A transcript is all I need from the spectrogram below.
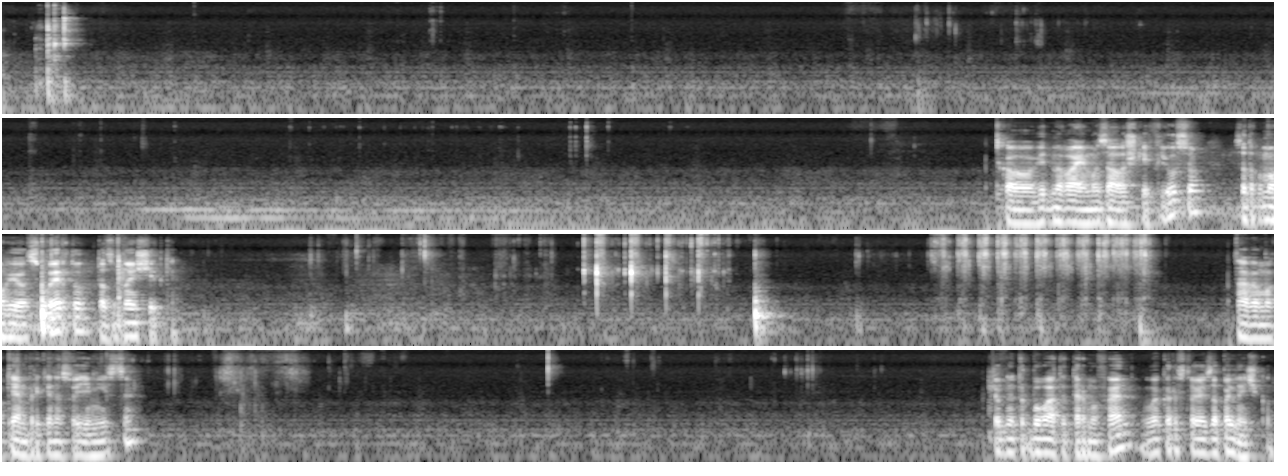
Обов'язково відмиваємо залишки флюсу за допомогою спирту та зубної щітки. Ставимо кембрики на своє місце. Щоб не турбувати термофен, використаю запальничку.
